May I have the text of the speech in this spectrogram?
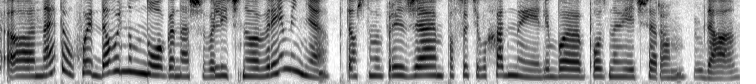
А, на это уходит довольно много нашего личного времени, потому что мы приезжаем, по сути, в выходные, либо поздно вечером. Да.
